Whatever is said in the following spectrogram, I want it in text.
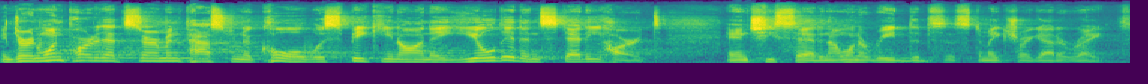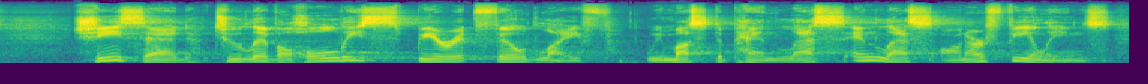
And during one part of that sermon, Pastor Nicole was speaking on a yielded and steady heart. And she said, and I want to read this to make sure I got it right. She said, to live a Holy Spirit filled life, we must depend less and less on our feelings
